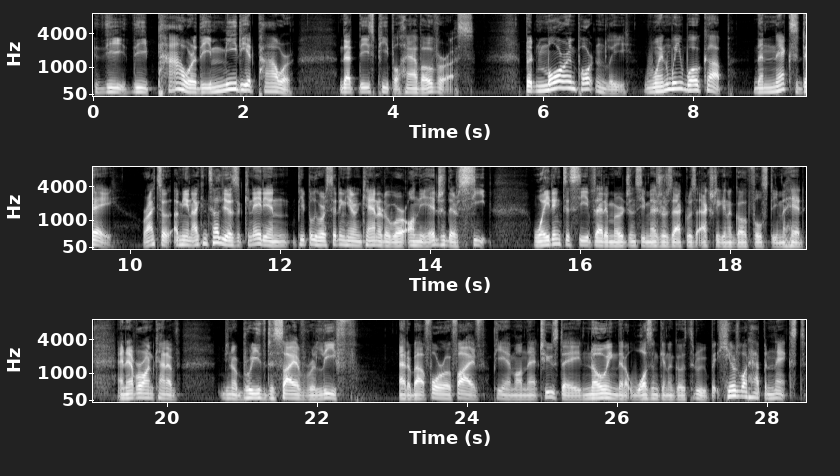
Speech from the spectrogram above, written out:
the the power, the immediate power that these people have over us. But more importantly, when we woke up the next day, right? So, I mean, I can tell you as a Canadian, people who are sitting here in Canada were on the edge of their seat waiting to see if that Emergency Measures Act was actually going to go full steam ahead. And everyone kind of, you know, breathed a sigh of relief at about 4:05 p.m. on that Tuesday, knowing that it wasn't going to go through. But here's what happened next.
